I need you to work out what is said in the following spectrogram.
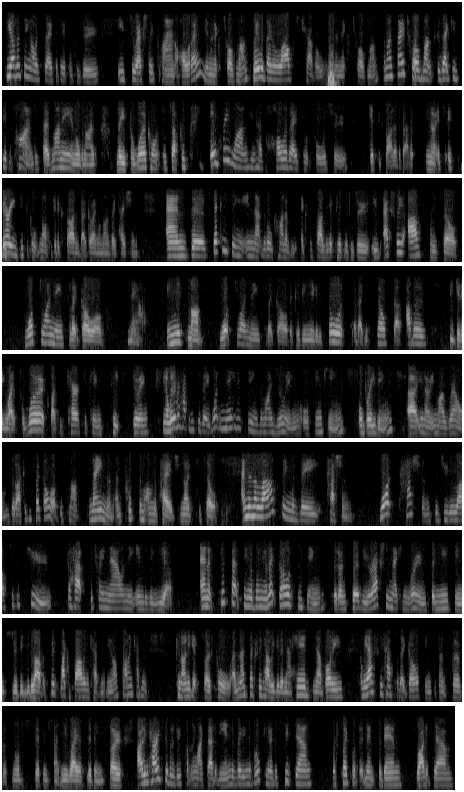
The other thing I would say for people to do is to actually plan a holiday in the next 12 months. Where would they love to travel in the next 12 months? And I say 12 months because that gives people time to save money and organise leave from work and all that sort of stuff. Because everyone who has a holiday to look forward to gets excited about it. You know, it's it's very difficult not to get excited about going on a vacation. And the second thing in that little kind of exercise to get people to do is actually ask themselves, what do I need to let go of now? In this month, what do I need to let go of? It could be negative thoughts about yourself, about others, be getting late for work, like this character keeps doing. you know, whatever it happens to be, what negative things am I doing or thinking or breathing, uh, you know, in my realm that I could just let go of this month? Name them and put them on the page, note to self. And then the last thing would be passions. What passions would you love to pursue perhaps between now and the end of the year? And it's just that thing of when you let go of some things that don't serve you, you're actually making room for new things to do that you love. It's a bit like a filing cabinet, you know. A filing cabinet can only get so full, and that's actually how we get in our heads and our bodies. And we actually have to let go of things that don't serve us in order to step into that new way of living. So I'd encourage people to do something like that at the end of reading the book. You know, just sit down, reflect what that meant for them, write it down,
